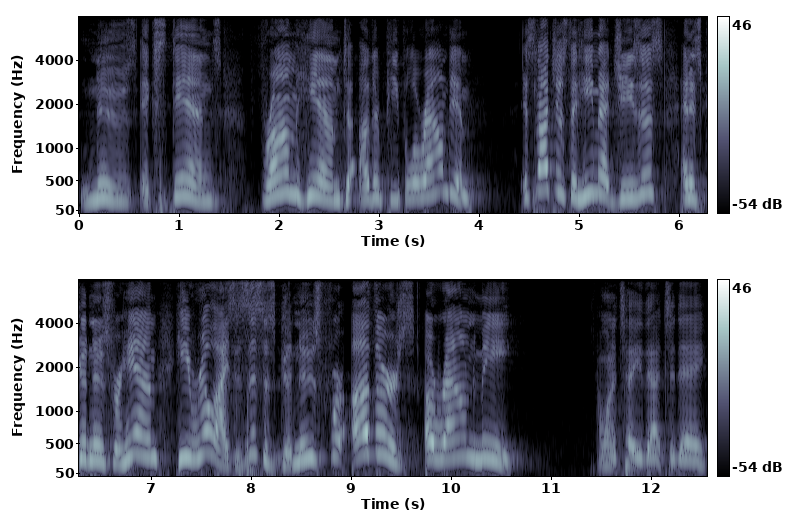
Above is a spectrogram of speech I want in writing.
news extends from him to other people around him. It's not just that he met Jesus and it's good news for him, he realizes this is good news for others around me. I want to tell you that today.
